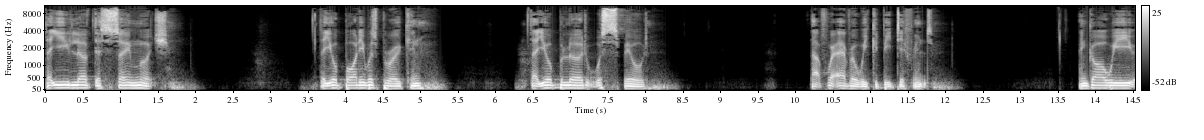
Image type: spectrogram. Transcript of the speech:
that you loved us so much, that your body was broken, that your blood was spilled, that forever we could be different. And God, we,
